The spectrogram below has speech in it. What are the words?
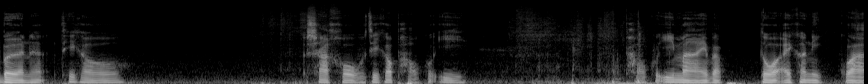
เบิร์นฮะที่เขาชาโคที่เขาเผาเก้าอี้เผาเก้าอี้ไม้แบบตัวไอคอนิกกว่า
